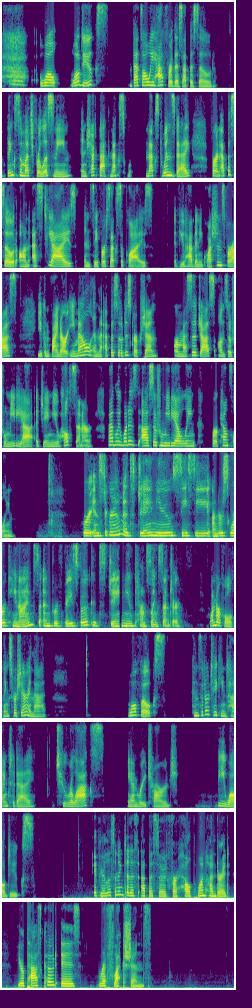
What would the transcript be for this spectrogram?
well, well, Dukes, that's all we have for this episode. Thanks so much for listening, and check back next next Wednesday for an episode on STIs and safer sex supplies. If you have any questions for us, you can find our email in the episode description or message us on social media at JMU Health Center. Magali, what is a social media link for counseling? For Instagram, it's JMUCC underscore canines, and for Facebook, it's JMU Counseling Center. Wonderful. Thanks for sharing that. Well, folks, consider taking time today to relax and recharge. Be well, Dukes. If you're listening to this episode for Health 100, your passcode is reflections.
